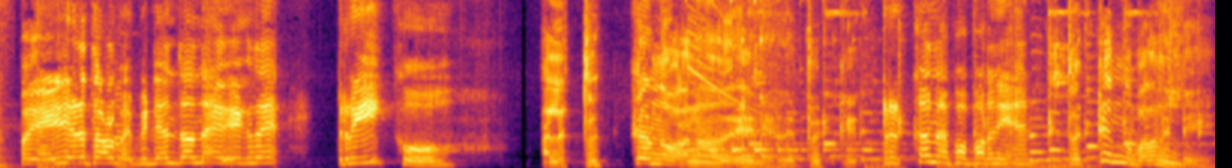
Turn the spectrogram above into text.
ഇപ്പൊ എഴുതിയെടുത്തോളം. പിന്നെ എന്തോന്നാ എഴുതിയത് ട്രീക്കോ അല്ല ട്രിക്ക് എന്ന് പറഞ്ഞത് എഴുതിയത് ട്രിക്ക് ട്രിക്ക് എന്ന് എപ്പോ പറഞ്ഞു ഞാൻ? ട്രിക്ക് എന്ന് പറഞ്ഞില്ലേ?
